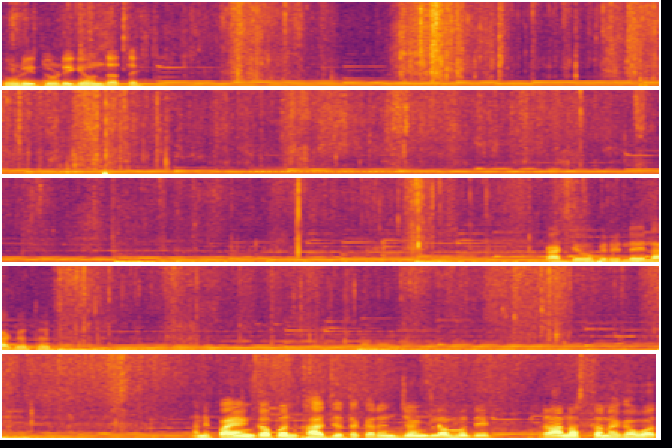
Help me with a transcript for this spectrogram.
थोडी थोडी घेऊन जाते काटे वगैरे लय लागतच आणि पायांका पण खाज येतं कारण जंगलामध्ये रान असताना गावात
